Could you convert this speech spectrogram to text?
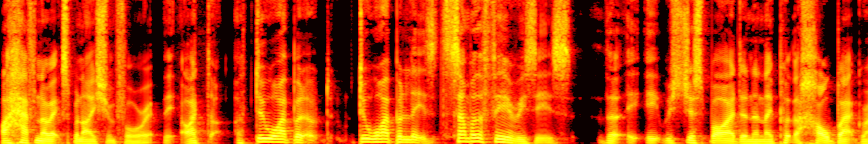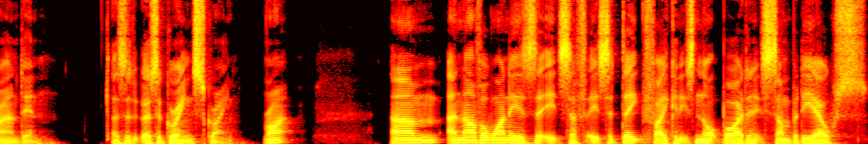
I have no explanation for it. I do I, but do I believe some of the theories is that it, was just Biden and they put the whole background in as a, as a green screen, right? Um, another one is that it's a it's a deep fake and it's not Biden, it's somebody else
